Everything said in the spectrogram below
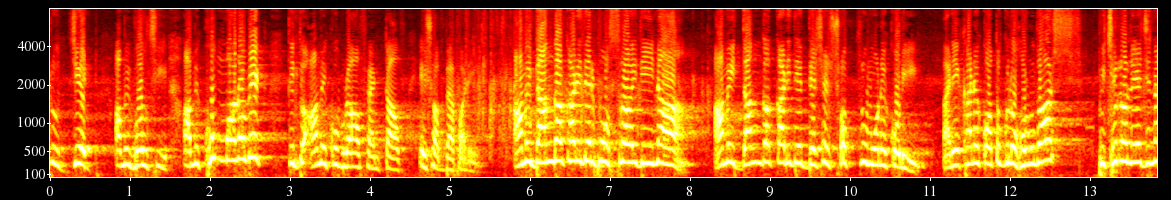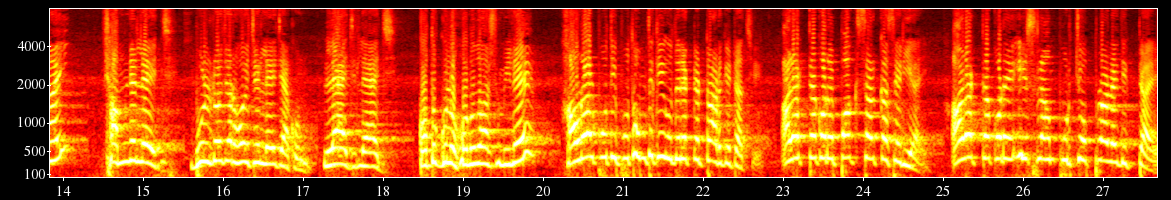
টু জেড, আমি বলছি, আমি খুব মানবিক, কিন্তু আমি খুব রাফ অ্যান্ড টাফ এসব ব্যাপারে। আমি দাঙ্গাকারীদের প্রশ্রয় দিই না। আমি দাঙ্গাকারীদের দেশের শত্রু মনে করি। আর এখানে কতগুলো হরুদাস? পিছনে লেজ নাই, সামনে লেজ। বুলডোজার হয়েছে লেজ এখন। ল্যাজ ল্যাজ কতগুলো হনুদাস মিলে হাওড়ার প্রতি প্রথম থেকেই ওদের একটা টার্গেট আছে। আর একটা করে পাক সার্কাস এরিয়ায় আর একটা করে ইসলামপুর চোপড়ার দিকটায়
